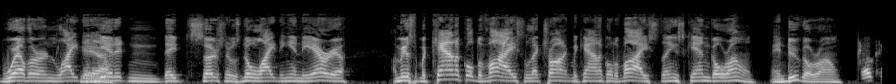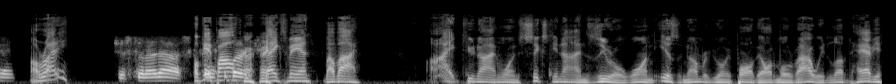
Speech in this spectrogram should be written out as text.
weather and lightning Yeah. hit it and they searched and there was no lightning in the area. I mean, it's a mechanical device, electronic mechanical device. Things can go wrong and do go wrong. Okay. All righty. Just thought I'd ask. Okay, Thanks Paul. Thanks, man. Bye bye. All right, 291 6901 is the number. If you want to be part of the automotive hour, we'd love to have you.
